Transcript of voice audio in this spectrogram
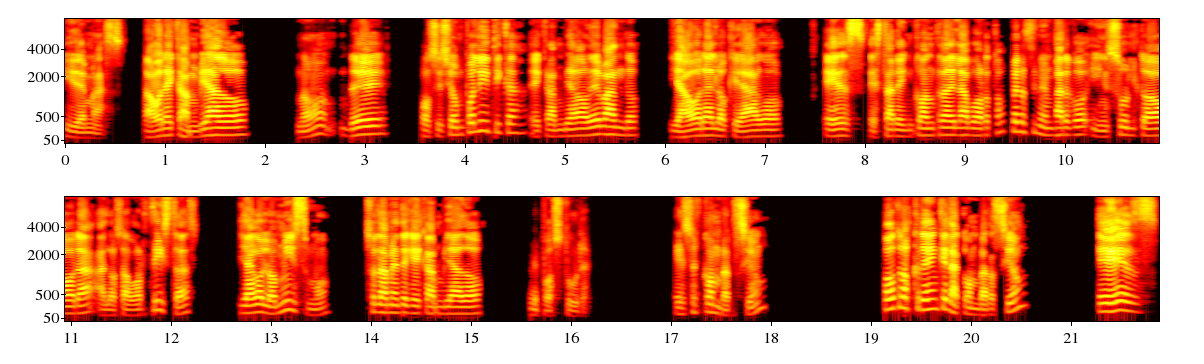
y demás. Ahora he cambiado, ¿no? De posición política, he cambiado de bando y ahora lo que hago es estar en contra del aborto, pero sin embargo insulto ahora a los abortistas y hago lo mismo, solamente que he cambiado de postura. ¿Eso es conversión? Otros creen que la conversión es,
